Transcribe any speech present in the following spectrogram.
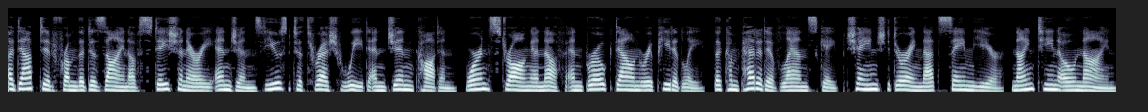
adapted from the design of stationary engines used to thresh wheat and gin cotton, weren't strong enough and broke down repeatedly. The competitive landscape changed during that same year, 1909,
